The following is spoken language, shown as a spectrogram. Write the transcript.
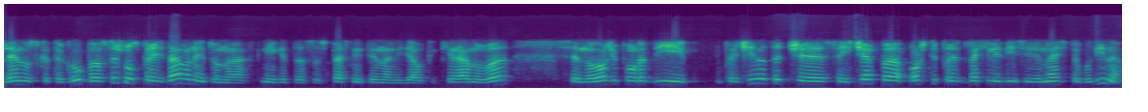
Леновската група. Всъщност преиздаването на книгата с песните на Недялка Киранова се наложи поради причината, че се изчерпа още през 2017 година,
